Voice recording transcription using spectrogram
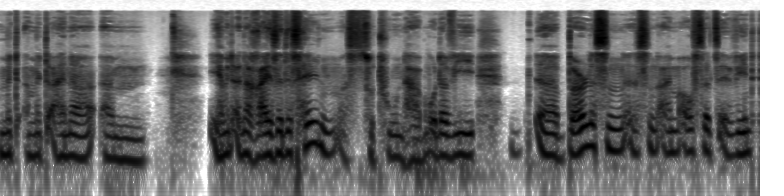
mit, mit einer ähm, ja mit einer Reise des Helden was zu tun haben oder wie äh, Burleson es in einem Aufsatz erwähnt,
